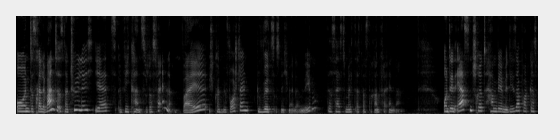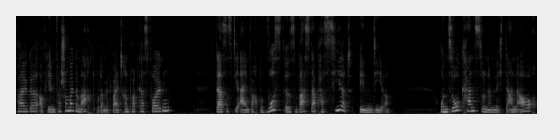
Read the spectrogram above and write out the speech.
Und das Relevante ist natürlich jetzt, wie kannst du das verändern? Weil ich könnte mir vorstellen, du willst es nicht mehr in deinem Leben. Das heißt, du möchtest etwas daran verändern. Und den ersten Schritt haben wir mit dieser Podcast-Folge auf jeden Fall schon mal gemacht oder mit weiteren Podcast-Folgen, dass es dir einfach bewusst ist, was da passiert in dir. Und so kannst du nämlich dann auch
